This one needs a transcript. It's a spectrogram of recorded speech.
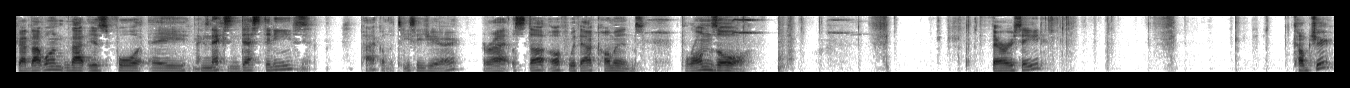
Grab that one. That is for a Next Next, Destinies. Destinies pack on the TCGO. Alright, let's start off with our commons. Bronzor. Ferroseed. Cubchoo.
